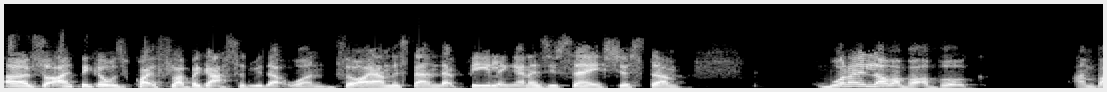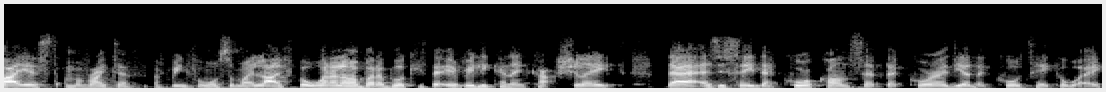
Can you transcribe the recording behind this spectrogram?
Uh, so I think I was quite flabbergasted with that one. So I understand that feeling. And as you say, it's just um, what I love about a book. I'm biased. I'm a writer. I've been for most of my life. But what I love about a book is that it really can encapsulate that, as you say, that core concept, that core idea, that core takeaway.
